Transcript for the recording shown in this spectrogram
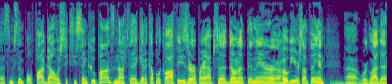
uh, some simple $5 60 cent coupons, enough to get a couple of coffees or perhaps a donut in there or a hoagie or something. And uh, we're glad to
